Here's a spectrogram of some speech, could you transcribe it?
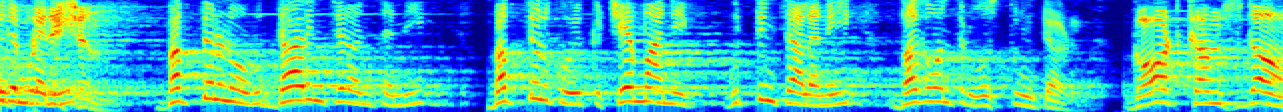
విధంగానే position. భక్తులను ఉద్ధరించడానికి భక్తులకు యొక్క క్షేమాన్ని గుర్తించాలని భగవంతుడు వస్తూ ఉంటాడు God comes down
